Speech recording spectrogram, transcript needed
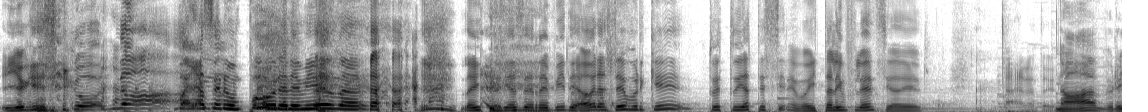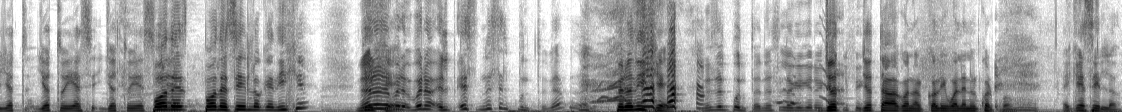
Y yo quedé así como, ¡No! Vaya a ser un pobre de mierda. La historia se repite. Ahora sé por qué tú estudiaste cine, pues ahí está la influencia de... Ah, no. No, pero yo, yo estudié, yo estudié cine. ¿Puedo, de- puedo decir lo que dije? No, no, no, Dije. pero bueno, el- es, no es el punto, ¿ya? Pero dije, No es el punto, no es lo que quiero yo, yo estaba con alcohol igual en el cuerpo. Hay que decirlo.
